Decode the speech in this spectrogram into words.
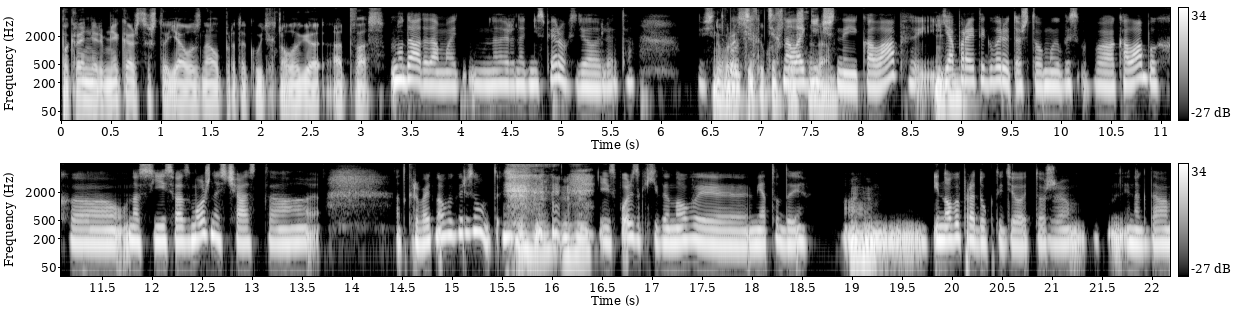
по крайней мере, мне кажется, что я узнал про такую технологию от вас. Ну да, да, да, мы, наверное, одни из первых сделали это. То есть ну, это был тех, технологичный да. коллаб. Угу. Я про это и говорю, то, что мы в, в коллабах, э, у нас есть возможность часто открывать новые горизонты и использовать какие-то новые методы И новые продукты делать тоже иногда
